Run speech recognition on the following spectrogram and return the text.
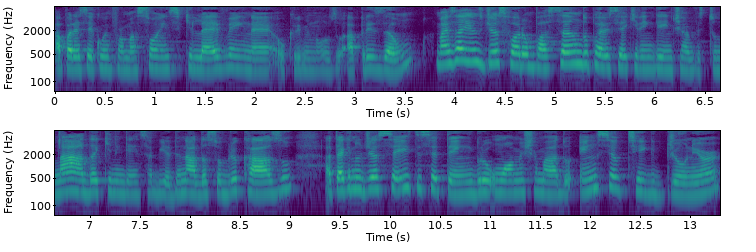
aparecer com informações que levem né, o criminoso à prisão. Mas aí os dias foram passando, parecia que ninguém tinha visto nada, que ninguém sabia de nada sobre o caso, até que no dia 6 de setembro, um homem chamado Ansel Tig Jr.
